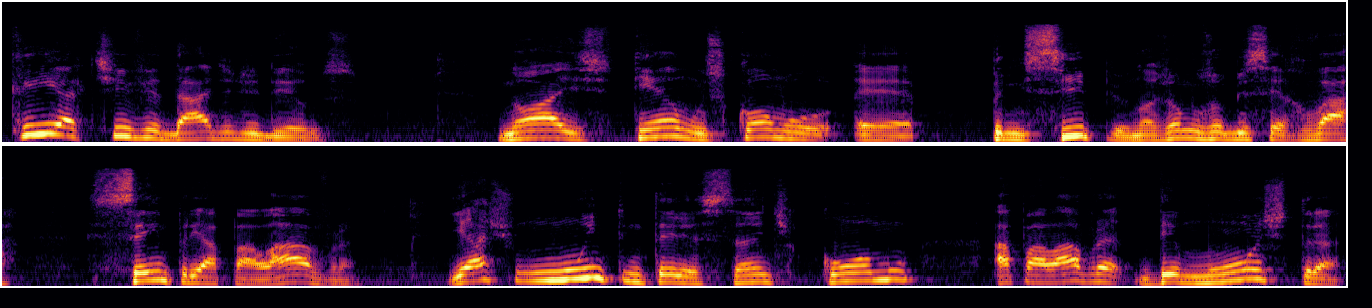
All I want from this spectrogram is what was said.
criatividade de Deus. Nós temos como é, princípio, nós vamos observar sempre a palavra, e acho muito interessante como a palavra demonstra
